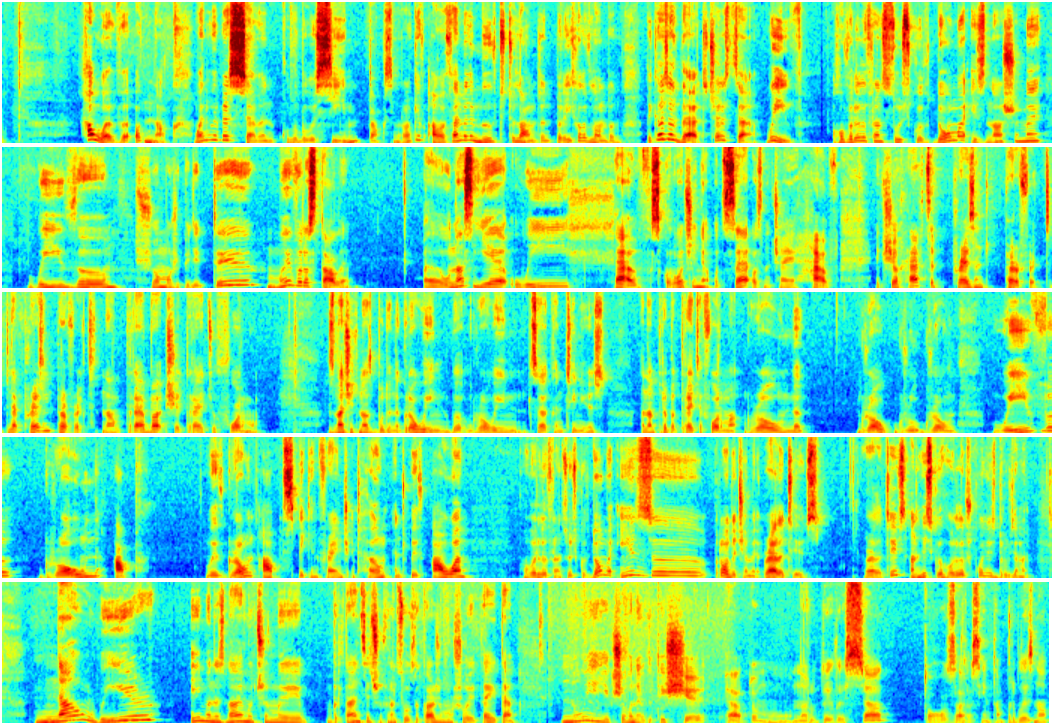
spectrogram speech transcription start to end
However, однак, when we were seven, коли було сім, так, сім років, our family moved to London, переїхали в Лондон. Because of that, через це, we've говорили французькою вдома із нашими е, що може підійти? Ми виростали. Е, У нас є we have. Скорочення оце означає have. Якщо have це present perfect. Для present perfect нам треба ще третю форму. Значить, у нас буде не growing, бо growing це continuous. А нам треба третя форма grown. Grow, grew, grown. We've grown up. We've grown up speaking French at home and with our говорили французькою вдома із е, родичами relatives. Relatives англійською говорили в школі з друзями. Now we're і ми не знаємо, чи ми британці чи французи. Кажемо, що і те, і те. Ну і якщо вони в 2005-му народилися, то зараз їм там приблизно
